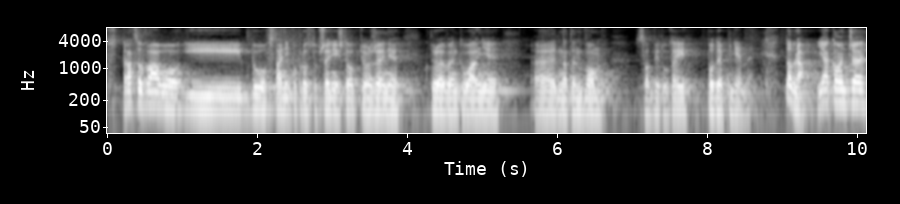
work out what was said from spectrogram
spracowało i było w stanie po prostu przenieść to obciążenie, które ewentualnie e, na ten WOM sobie tutaj podepniemy. Dobra, ja kończę.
